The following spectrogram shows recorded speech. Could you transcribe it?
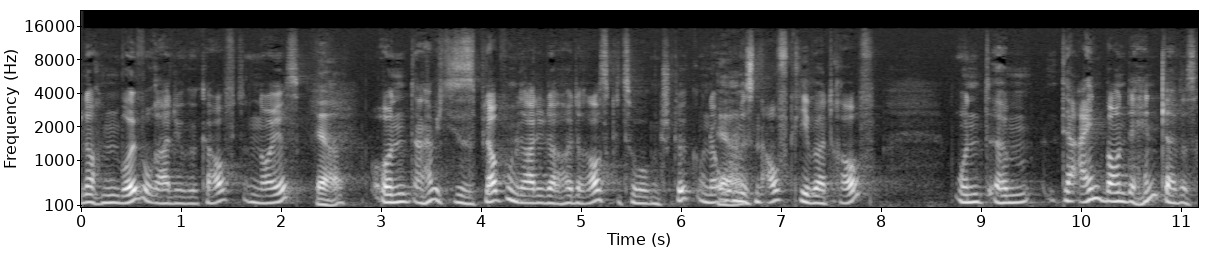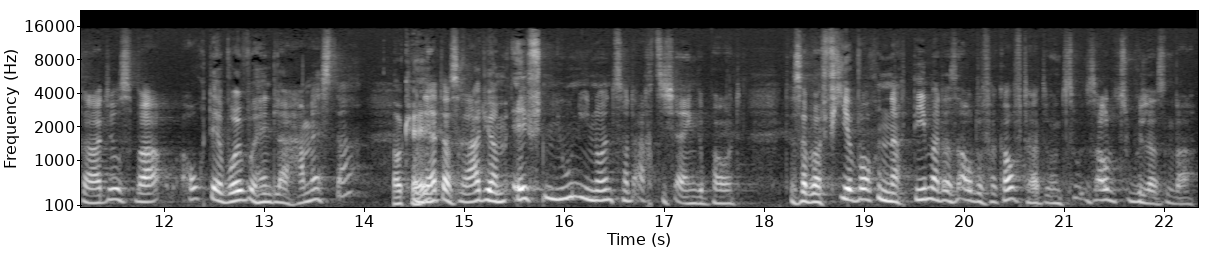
noch ein Volvo-Radio gekauft, ein neues. Ja. Und dann habe ich dieses Blaupunktradio da heute rausgezogen, ein Stück. Und da Ja. oben ist ein Aufkleber drauf. Und ähm, der einbauende Händler des Radios war auch der Volvo-Händler Hamester. Okay. Und er hat das Radio am 11. Juni 1980 eingebaut. Das ist aber vier Wochen nachdem er das Auto verkauft hatte und das Auto zugelassen war.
